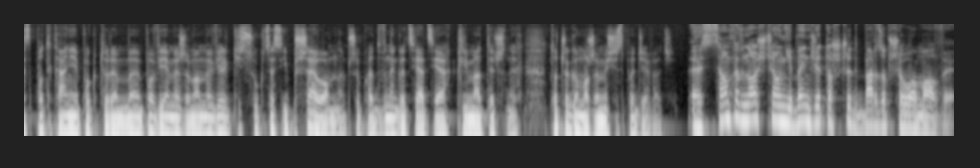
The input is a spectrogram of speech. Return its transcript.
spotkanie, po którym powiemy, że mamy wielki sukces i przełom, na przykład w negocjacjach klimatycznych. To czego możemy się spodziewać? Z całą pewnością nie będzie to szczyt bardzo przełomowy.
